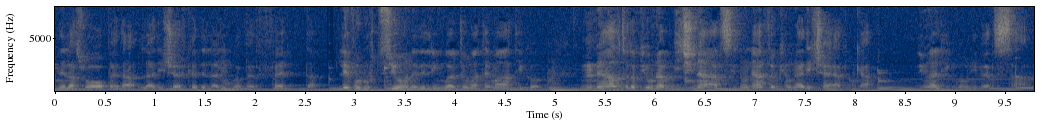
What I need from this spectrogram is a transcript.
nella sua opera La ricerca della lingua perfetta, l'evoluzione del linguaggio matematico non è altro che un avvicinarsi, non è altro che una ricerca di una lingua universale.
